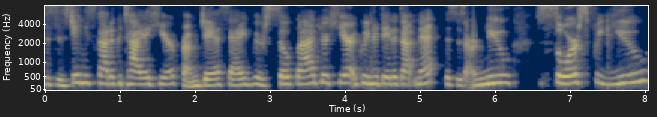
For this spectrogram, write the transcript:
This is Jaymie Scotto Cutaia here from JSA. We're so glad you're here at greenerdata.net. This is our new source for you,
